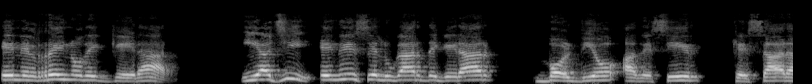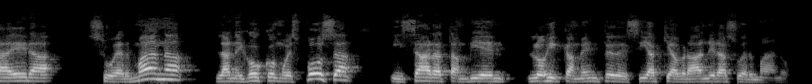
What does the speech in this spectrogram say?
en el reino de Gerar. Y allí, en ese lugar de Gerar, volvió a decir que Sara era su hermana, la negó como esposa y Sara también, lógicamente, decía que Abraham era su hermano.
